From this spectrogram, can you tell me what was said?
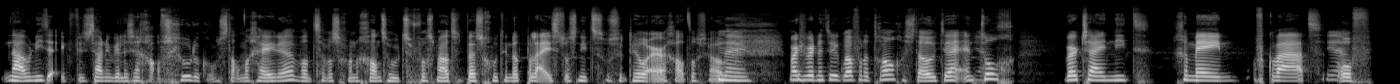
nou niet, ik zou niet willen zeggen afschuwelijke omstandigheden, want ze was gewoon een ganzenhoed. Ze volgens mij had ze het best goed in dat paleis. Het was niet alsof ze het heel erg had of zo. nee. Maar ze werd natuurlijk wel van de troon gestoten. En Ja. toch werd zij niet gemeen of kwaad. Ja. Of,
